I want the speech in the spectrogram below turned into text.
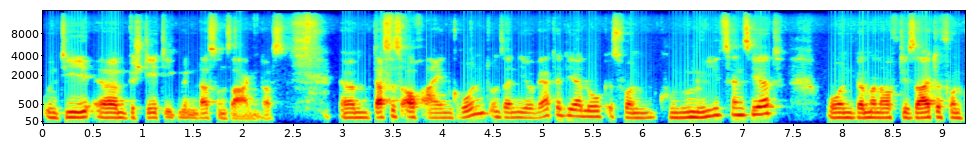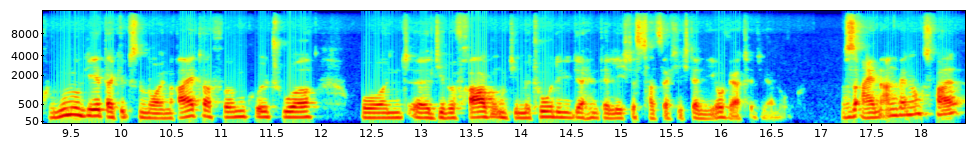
und die äh, bestätigen das und sagen das. Ähm, das ist auch ein Grund. Unser Neo-Werte-Dialog ist von Kununu lizenziert und wenn man auf die Seite von Kununu geht, da gibt es einen neuen Reiter, Firmenkultur und äh, die Befragung und die Methode, die dahinter liegt, ist tatsächlich der Neo-Werte-Dialog. Das ist ein Anwendungsfall.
